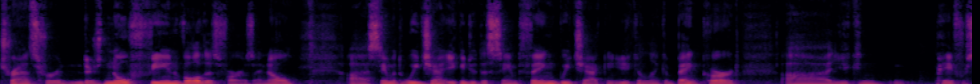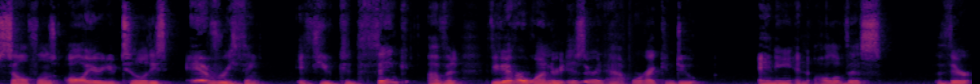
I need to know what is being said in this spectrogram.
transfer. There's no fee involved as far as I know. Uh, same with WeChat, you can do the same thing. WeChat, you can link a bank card, uh, you can pay for cell phones, all your utilities, everything. If you could think of an, if you've ever wondered, is there an app where I can do any and all of this? There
